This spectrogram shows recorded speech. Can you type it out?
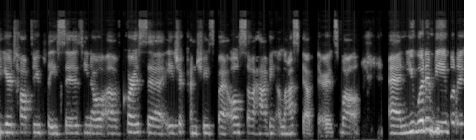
your top three places, you know, of course, the Asia countries, but also having Alaska up there as well. And you wouldn't be able to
